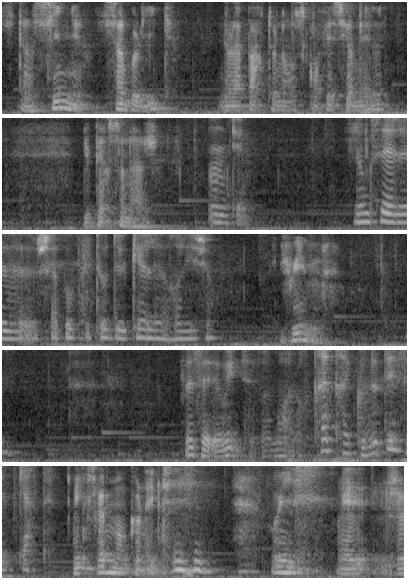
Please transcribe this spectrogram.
C'est un signe symbolique de l'appartenance confessionnelle du personnage. Ok. Donc c'est le chapeau plutôt de quelle religion? Juive. Ben, c'est- Oui, c'est vraiment alors très très connoté cette carte. extrêmement connecté. oui, mais je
